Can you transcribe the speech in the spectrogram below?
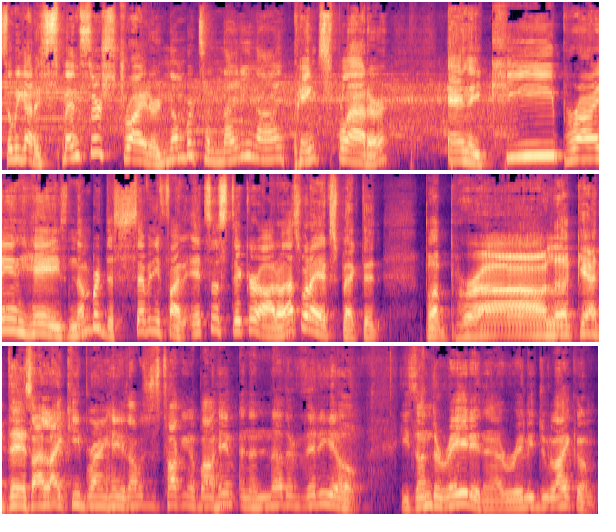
So we got a Spencer Strider, number to 99, paint splatter, and a Ke'Bryan Hayes, number to 75. It's a sticker auto. That's what I expected. But bro, look at this. I like Ke'Bryan Hayes. I was just talking about him in another video. He's underrated, and I really do like him.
